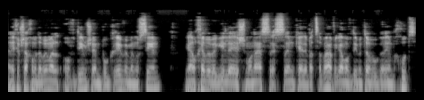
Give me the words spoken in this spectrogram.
אני חושב שאנחנו מדברים על עובדים שהם בוגרים ומנוסים, גם חבר'ה בגיל 18-20 כאלה בצבא וגם עובדים יותר מבוגרים בחוץ.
